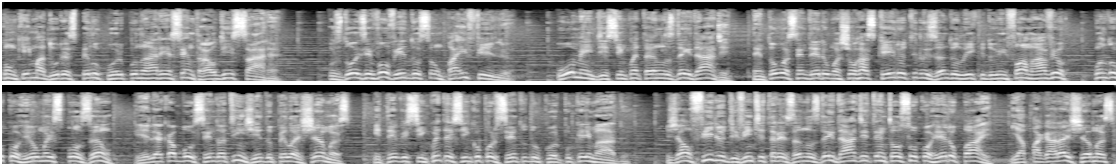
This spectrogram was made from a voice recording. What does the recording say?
com queimaduras pelo corpo na área central de Içara. Os dois envolvidos são pai e filho. O homem de 50 anos de idade tentou acender uma churrasqueira utilizando líquido inflamável quando ocorreu uma explosão e ele acabou sendo atingido pelas chamas e teve 55% do corpo queimado. Já o filho de 23 anos de idade tentou socorrer o pai e apagar as chamas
